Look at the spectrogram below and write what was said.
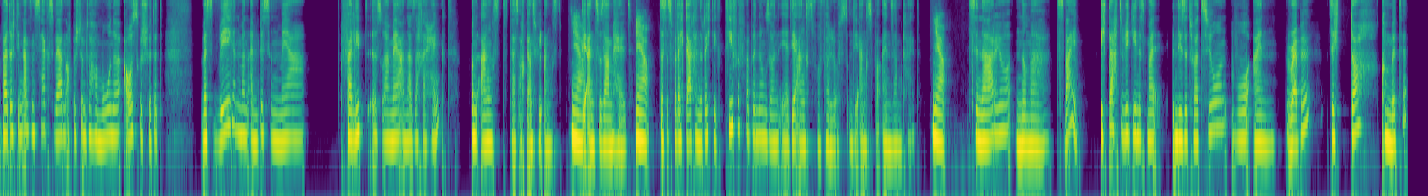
weil durch den ganzen Sex werden auch bestimmte Hormone ausgeschüttet, weswegen man ein bisschen mehr verliebt ist oder mehr an der Sache hängt. Und Angst, da ist auch ganz viel Angst, ja. die einen zusammenhält. Ja das ist vielleicht gar keine richtig tiefe Verbindung, sondern eher die Angst vor Verlust und die Angst vor Einsamkeit. Ja. Szenario Nummer zwei. Ich dachte, wir gehen jetzt mal in die Situation, wo ein Rebel sich doch committet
